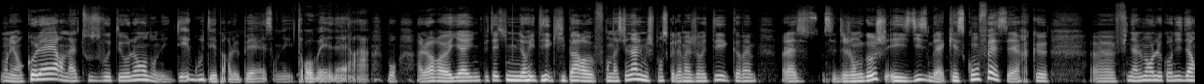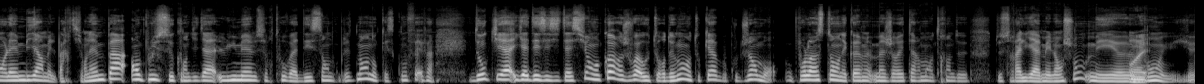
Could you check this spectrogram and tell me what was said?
On est en colère, on a tous voté Hollande, on est dégoûté par le PS, on est trop vénère. hein. Bon, alors euh, il y a une peut-être une minorité qui part au Front National, mais je pense que la majorité, quand même, voilà, c'est des gens de gauche et ils se disent, mais qu'est-ce qu'on fait? C'est-à-dire que euh, finalement le candidat on l'aime bien, mais le parti on l'aime pas. En plus, ce candidat lui-même se retrouve à descendre complètement. Donc qu'est-ce qu'on fait? Enfin, Donc il y a, il y a des hésitations encore. Je vois autour de moi, en tout cas, beaucoup de gens. Bon, pour l'instant, on est quand même majoritairement en train de, de se rallier à Mélenchon, mais euh, Ouais. bon, il y a-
